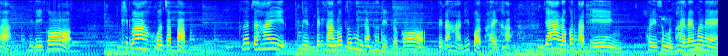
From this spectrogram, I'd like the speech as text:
ค่ะ ทีนี้ก็คิดว่าควรจะปรับเพื่อจะให้เป็นการลดต้นทุนการผลิต แล้วก็เป็นอาหารที่ปลอดภัยค่ะหญ้าเราก็ตัดเองผลิตสมุนไพรไล่แมลง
